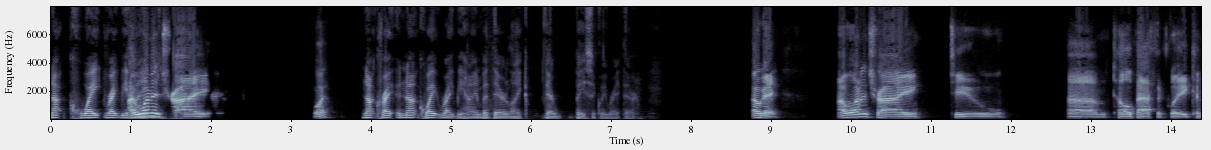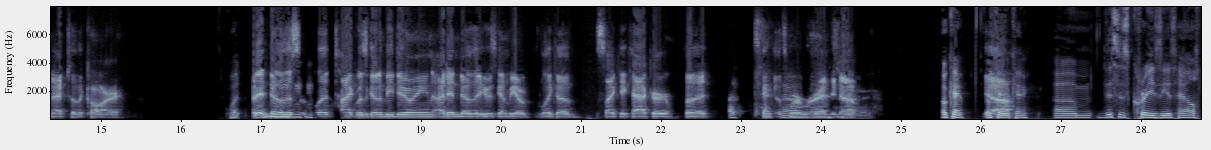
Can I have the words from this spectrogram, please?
not quite right behind. I want to try. What? not quite not quite right behind, but they're like they're basically right there. Okay. I want to try to um, telepathically connect to the car. What? I didn't know this is what Tyke was going to be doing. I didn't know that he was going to be a like a psychic hacker, but A think that's where we're ending up. Okay. Okay. Yeah. Okay. Um, this is crazy as hell.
